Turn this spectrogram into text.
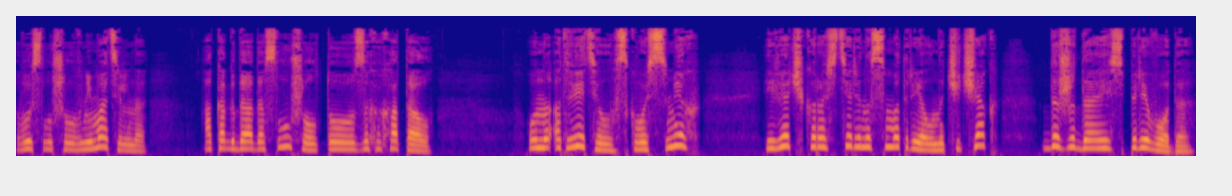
выслушал внимательно, а когда дослушал, то захохотал. Он ответил сквозь смех, и Вячка растерянно смотрел на Чичак, дожидаясь перевода.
